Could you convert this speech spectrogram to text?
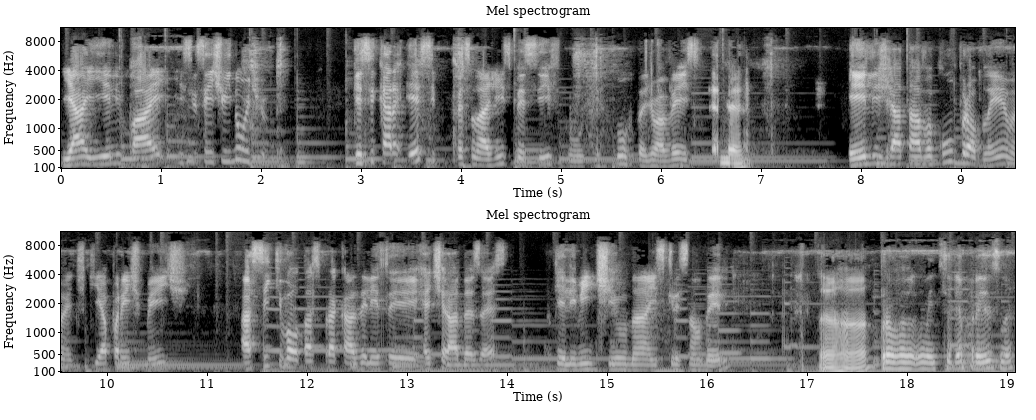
E aí ele vai e se sente inútil. Porque esse cara, esse personagem específico, que surta de uma vez, É. ele já tava com um problema de que aparentemente, assim que voltasse pra casa, ele ia ser retirado do exército. Porque ele mentiu na inscrição dele. Aham. Provavelmente seria preso, né?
